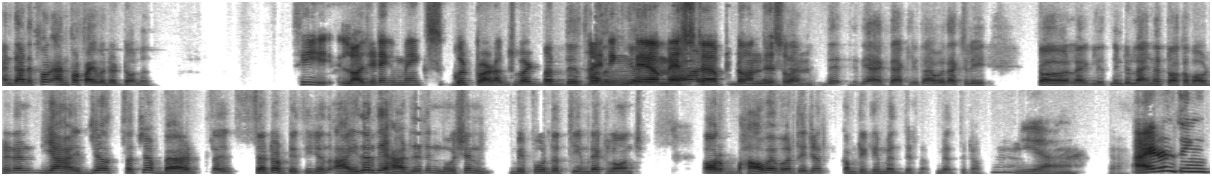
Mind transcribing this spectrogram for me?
and that is for and for five hundred dollars. See, Logitech makes good products, but but this I think really they are messed up on this exactly. one. They, yeah, exactly. So I was actually uh, like listening to Linus talk about it, and yeah, it's just such a bad like set of decisions. Either they had this in motion before the Steam Deck launch, or however they just completely messed it up messed it up mm, yeah yeah. I don't think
